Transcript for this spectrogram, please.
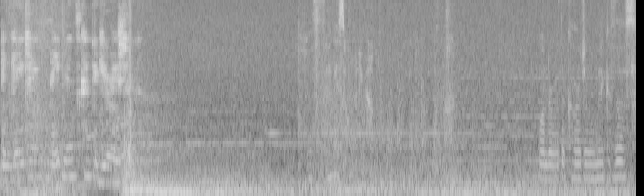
Engaging maintenance configuration. The whole thing is opening up. Wonder what the Carja will make of this.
